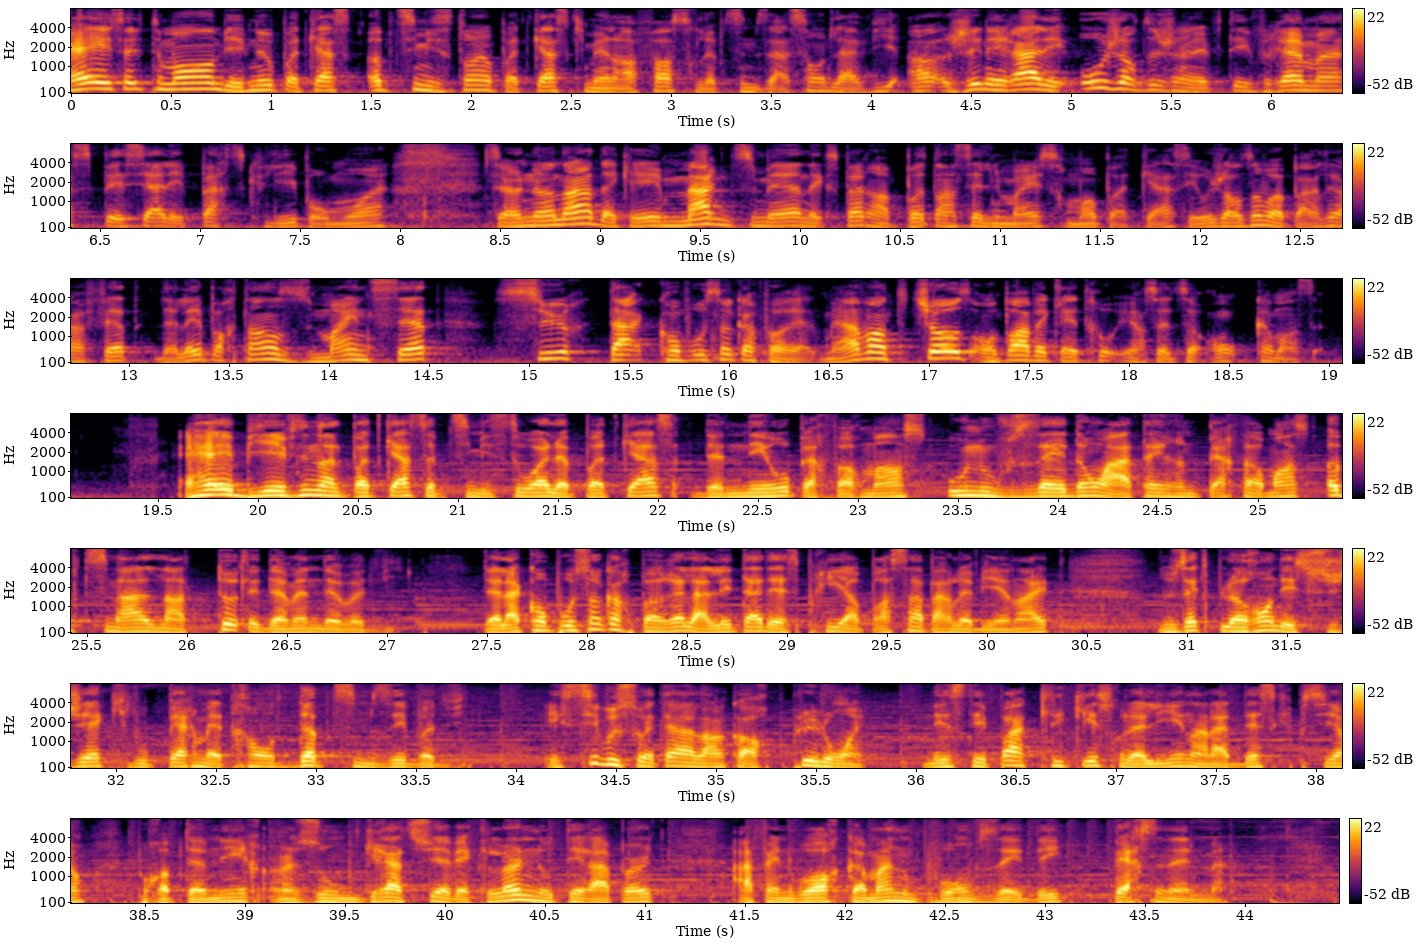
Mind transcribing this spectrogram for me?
Hey, salut tout le monde, bienvenue au podcast Optimise-toi, un podcast qui met l'emphase sur l'optimisation de la vie en général. Et aujourd'hui, j'ai un invité vraiment spécial et particulier pour moi. C'est un honneur d'accueillir Marc Dumaine, expert en potentiel humain sur mon podcast. Et aujourd'hui, on va parler en fait de l'importance du mindset sur ta composition corporelle. Mais avant toute chose, on part avec l'intro et ensuite on commence. Hey, bienvenue dans le podcast Optimise-toi, le podcast de Néo Performance où nous vous aidons à atteindre une performance optimale dans tous les domaines de votre vie. De la composition corporelle à l'état d'esprit en passant par le bien-être, nous explorons des sujets qui vous permettront d'optimiser votre vie. Et si vous souhaitez aller encore plus loin, n'hésitez pas à cliquer sur le lien dans la description pour obtenir un Zoom gratuit avec l'un de nos thérapeutes afin de voir comment nous pouvons vous aider personnellement.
